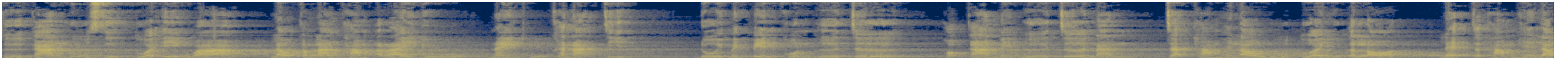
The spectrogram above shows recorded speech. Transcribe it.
คือการรู้สึกตัวเองว่า เรากำลังทำอะไรอยู่ในทุกขณะจิต โดยไม่เป็นคนเผลอเจอ เพราะการไม่เผลอเจอนั้น จะทำให้เรารู้ตัวอยู่ตลอด และจะทำให้เรา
